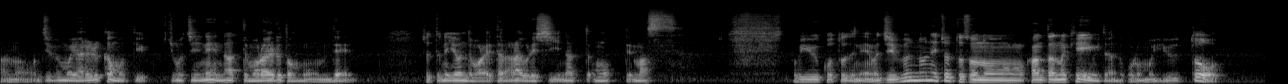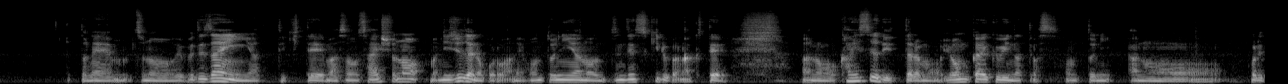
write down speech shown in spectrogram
あの自分もやれるかもっていう気持ちに、ね、なってもらえると思うんでちょっとね読んでもらえたらな嬉しいなって思ってます。ということでね、まあ、自分のねちょっとその簡単な経緯みたいなところも言うとえっとねそのウェブデザインやってきて、まあ、その最初の、まあ、20代の頃はね本当にあの全然スキルがなくてあの回数で言ったらもう4回クビになってます本当にあのこれ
